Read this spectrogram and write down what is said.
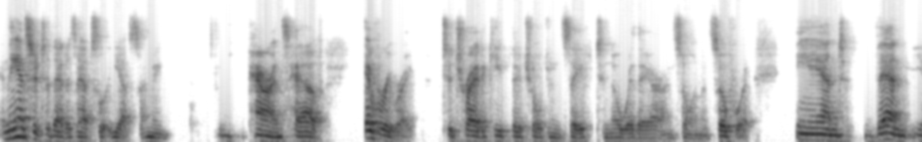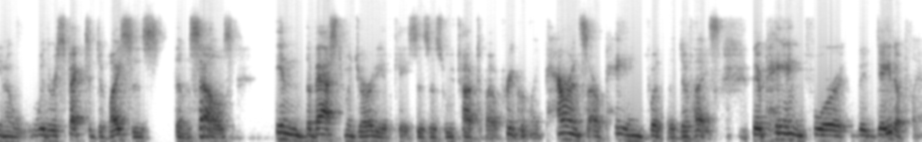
And the answer to that is absolutely yes. I mean, parents have every right to try to keep their children safe, to know where they are, and so on and so forth. And then, you know, with respect to devices themselves, in the vast majority of cases, as we've talked about frequently, parents are paying for the device. They're paying for the data plan.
